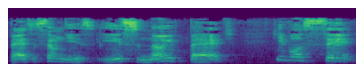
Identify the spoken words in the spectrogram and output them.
preste atenção nisso, isso não impede que você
